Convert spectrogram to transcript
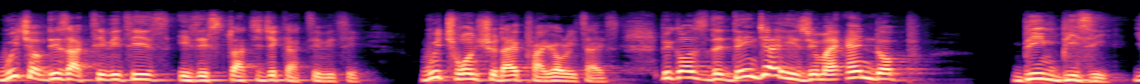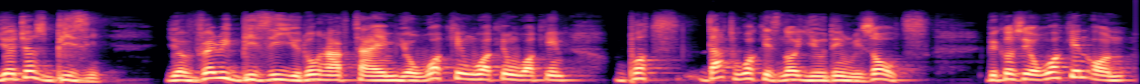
which of these activities is a strategic activity? Which one should I prioritize? Because the danger is you might end up being busy. You're just busy. You're very busy. You don't have time. You're working, working, working but that work is not yielding results because you're working on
